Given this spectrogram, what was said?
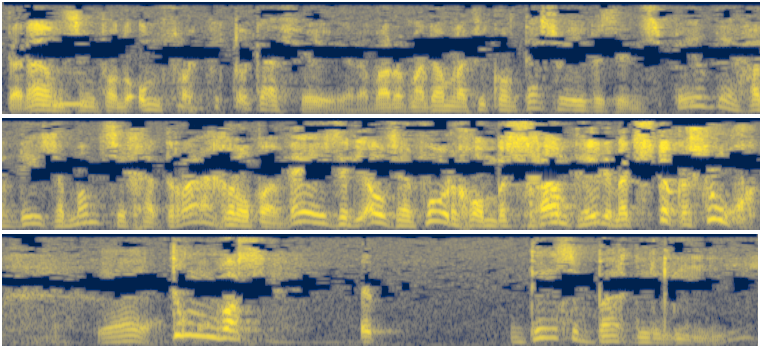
Ten aanzien van de onverwikkelijke affaire waarop madame la vicomtesse even zin speelde, had deze man zich gedragen op een wijze die al zijn vorige onbeschaamdheden met stukken sloeg. Ja, ja. Toen was deze Bardelie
